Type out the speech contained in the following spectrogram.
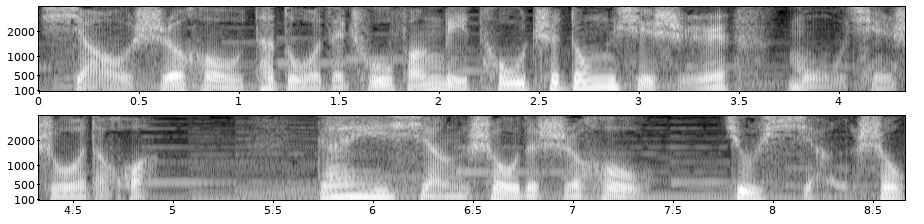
小时候他躲在厨房里偷吃东西时母亲说的话：“该享受的时候就享受，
